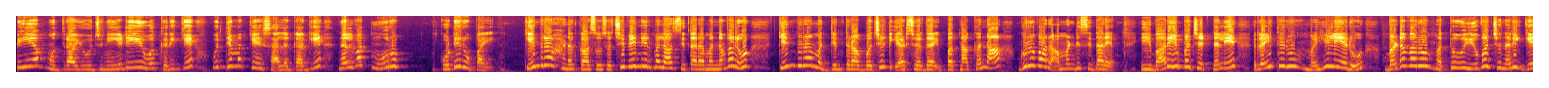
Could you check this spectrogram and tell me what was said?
ಪಿಎಂ ಮುದ್ರಾ ಯೋಜನೆಯಡಿ ಯುವಕರಿಗೆ ಉದ್ಯಮಕ್ಕೆ ಸಾಲಕ್ಕಾಗಿ ನಲವತ್ತ್ಮೂರು ಕೋಟಿ ರೂಪಾಯಿ. ಕೇಂದ್ರ ಹಣಕಾಸು ಸಚಿವೆ ನಿರ್ಮಲಾ ಸೀತಾರಾಮನ್ ಅವರು ಕೇಂದ್ರ ಮಧ್ಯಂತರ ಬಜೆಟ್ ಎರಡ್ ಸಾವಿರದ ಇಪ್ಪತ್ನಾಲ್ಕನ್ನ ಗುರುವಾರ ಮಂಡಿಸಿದ್ದಾರೆ. ಈ ಬಾರಿ ಬಜೆಟ್ನಲ್ಲಿ ರೈತರು, ಮಹಿಳೆಯರು, ಬಡವರು ಮತ್ತು ಯುವ ಜನರಿಗೆ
